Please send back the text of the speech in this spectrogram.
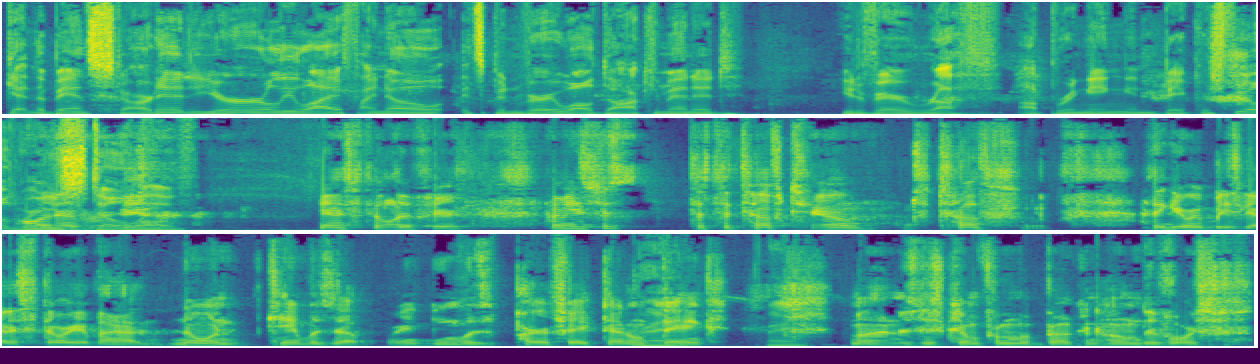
getting the band started, your early life. I know it's been very well documented. You had a very rough upbringing in Bakersfield, where you still yeah. live. Yeah, I still live here. I mean, it's just just a tough town. It's tough. I think everybody's got a story about it. No one came was upbringing was perfect. I don't Right, think. right. Mine was just come from a broken home, divorce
